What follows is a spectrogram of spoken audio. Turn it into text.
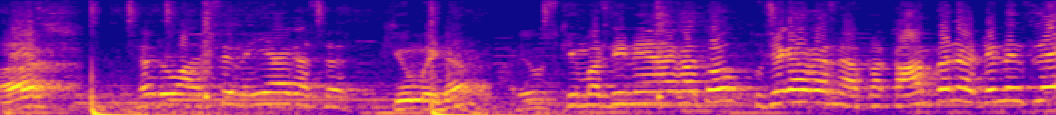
हर्ष। सर वो आज से नहीं आएगा सर क्यों बेटा अरे उसकी मर्ज़ी नहीं आएगा तो तुझे क्या करना है? अपना काम करना अटेंडेंस ले?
